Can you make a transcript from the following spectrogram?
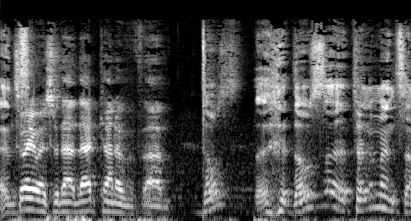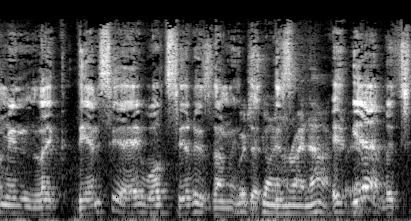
And So anyway, so that that kind of um, those those uh, tournaments, I mean, like the NCAA World Series, I mean, Which is the- going on right now, it- actually, yeah, which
